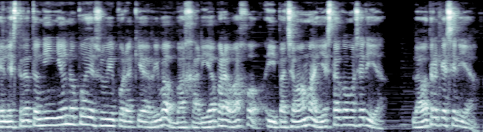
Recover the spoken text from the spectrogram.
el estrato niño no puede subir por aquí arriba, bajaría para abajo. ¿Y Pachamama, ¿y esta cómo sería? ¿La otra qué sería?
